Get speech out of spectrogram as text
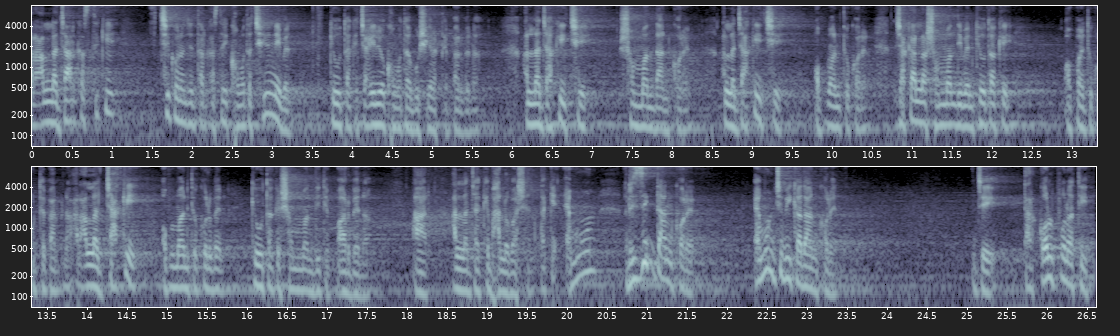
আর আল্লাহ যার কাছ থেকে ইচ্ছে করেন যে তার কাছ থেকে ক্ষমতা ছিনে নেবেন, কেউ তাকে চাইলেও ক্ষমতা বসিয়ে রাখতে পারবে না। আল্লাহ যাকে ইচ্ছে সম্মান দান করেন। আল্লাহ যাকে ইচ্ছে অপমানিত করেন। যাকে আল্লাহ সম্মান দিবেন, কেউ তাকে অপমানিত করতে পারবে না। আর আল্লাহ যাকে অপমানিত করবেন, কেউ তাকে সম্মান দিতে পারবে না। আর আল্লাহ যাকে ভালোবাসেন, তাকে এমন রিজিক দান করেন, এমন জীবিকা দান করেন যে তার কল্পনাতীত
